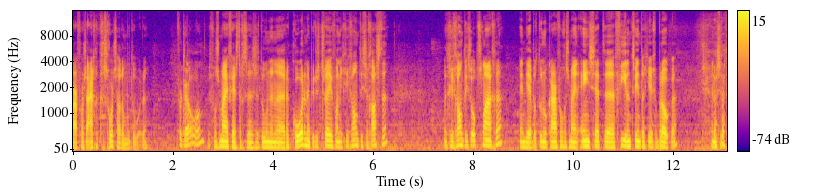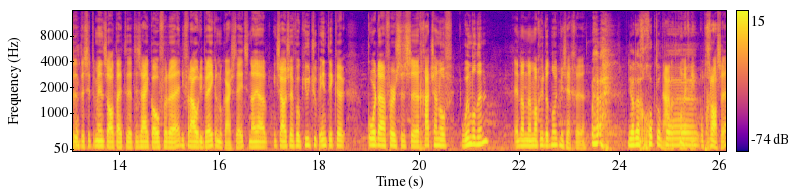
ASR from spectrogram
Waarvoor ze eigenlijk geschorst hadden moeten worden. Vertel, want. Dus volgens mij vestigden ze toen een eh, record. En dan heb je dus twee van die gigantische gasten. Met gigantische opslagen. En die hebben toen elkaar volgens mij in één set eh, 24 keer gebroken. En er zitten, er zitten mensen altijd eh, te zeiken over die vrouwen die breken elkaar steeds. Nou ja, ik zou eens even op YouTube intikken. Korda versus eh Gatchanov Wimbledon. En dan mag u dat nooit meer zeggen. Die hadden gegokt op nou, dat kon echt eh, niet. Op gras, hè?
